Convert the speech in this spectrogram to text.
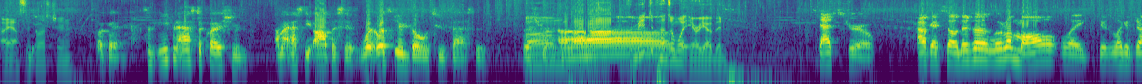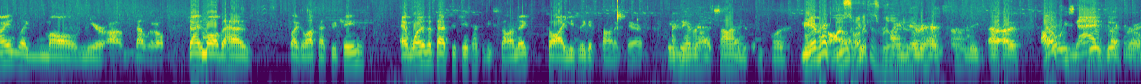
I, I asked the question. Okay, so Ethan asked the question. I'm gonna ask the opposite. What what's your go-to fast food? Um, Uh, For me, it depends on what area I'm in. That's true. Okay, so there's a little mall, like there's like a giant like mall near um not little giant mall that has like a lot of fast food chains, and one of the fast food chains has to be Sonic, so I usually get Sonic there. I never had Sonic before. You never had Oh, Sonic? Sonic is really I good. never had Sonic. Uh, I, I always mad did, but good, I never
